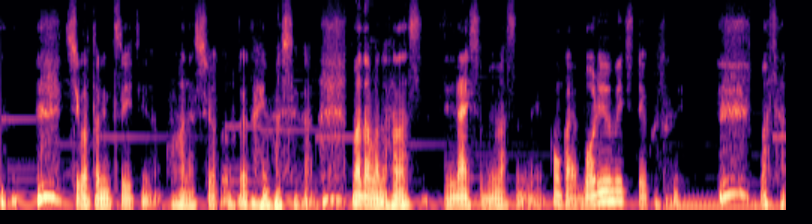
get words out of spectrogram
仕事についてのお話を伺いましたが、まだまだ話してない人もいますので、今回はボリューム1ということで まだ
